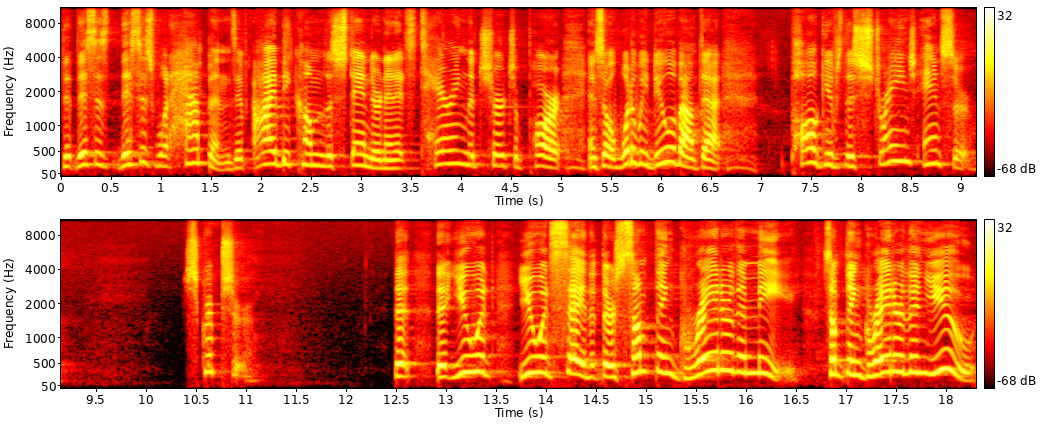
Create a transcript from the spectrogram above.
This is, this is what happens if I become the standard and it's tearing the church apart. And so, what do we do about that? Paul gives this strange answer Scripture. That, that you, would, you would say that there's something greater than me, something greater than you,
